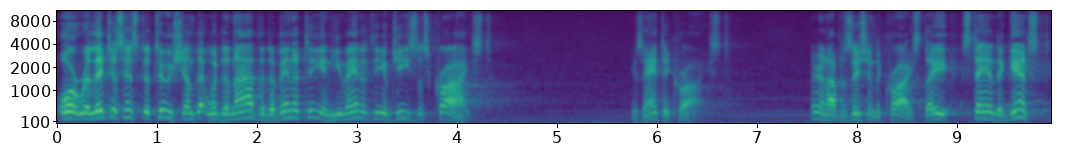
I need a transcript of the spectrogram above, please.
or a religious institution that would deny the divinity and humanity of Jesus Christ is Antichrist. They're in opposition to Christ. They stand against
